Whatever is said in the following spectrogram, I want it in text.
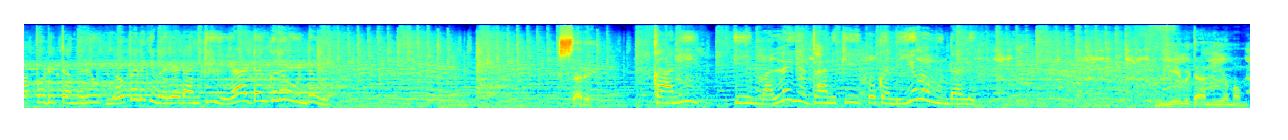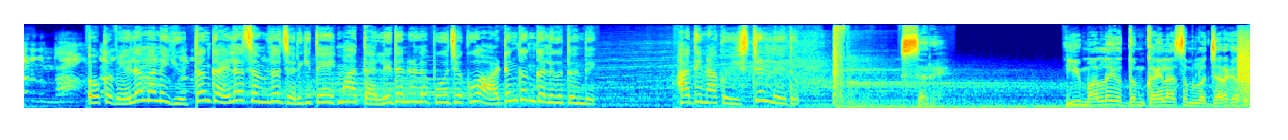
అప్పుడు తమరు లోపలికి వెళ్ళడానికి ఏ అడ్డంకులు ఉండవు. సరే. కానీ ఈ మల్ల యుద్ధానికి ఒక నియమం ఉండాలి. ఏమిటా నియమం? ఒకవేళ మన యుద్ధం కైలాసంలో జరిగితే మా తల్లిదండ్రుల పూజకు ఆటంకం కలుగుతుంది. అది నాకు ఇష్టం లేదు. సరే. ఈ మల్ల యుద్ధం కైలాసంలో జరగదు.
